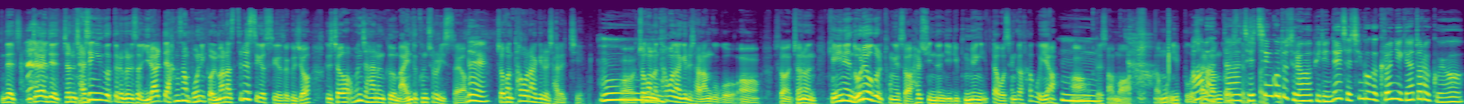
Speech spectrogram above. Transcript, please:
근데 제가 이제 저는 잘생긴 것들을 그래서 일할 때 항상 보니까 얼마나 스트레스겠어요. 그죠? 그래서 저 혼자 하는 그 마인드 컨트롤이 있어요. 네. 저건 타고나기를 잘했지. 음. 어, 저거는 타고나기를 잘한 거고. 어, 그래서 저는 개인의 노력을 통해서 할 수 있는 일이 분명히 있다고 생각하고요. 어, 음. 어, 그래서 뭐 너무 예쁘고 아, 잘난 맞다. 제 친구도 드라마 필인데 제 친구가 그런 얘기 하더라고요.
